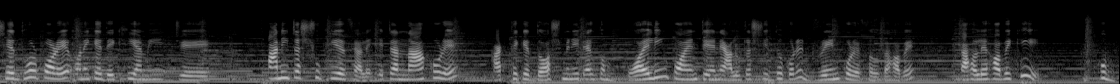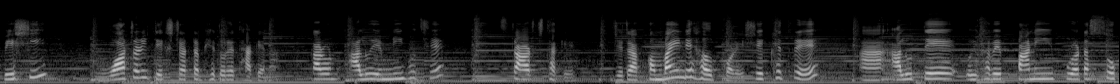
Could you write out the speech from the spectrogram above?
সেদ্ধর পরে অনেকে দেখি আমি যে পানিটা শুকিয়ে ফেলে, এটা না করে আট থেকে দশ মিনিট একদম বয়লিং পয়েন্টে এনে আলুটা সিদ্ধ করে ড্রেন করে ফেলতে হবে। তাহলে হবে কি, খুব বেশি ওয়াটারি টেক্সচারটা ভেতরে থাকে না। কারণ আলু এমনি হচ্ছে স্টার্চ থাকে, যেটা কম্বাইন্ডে হেল্প করে। সেক্ষেত্রে আলুতে ওইভাবে পানি পুরোটা সোক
